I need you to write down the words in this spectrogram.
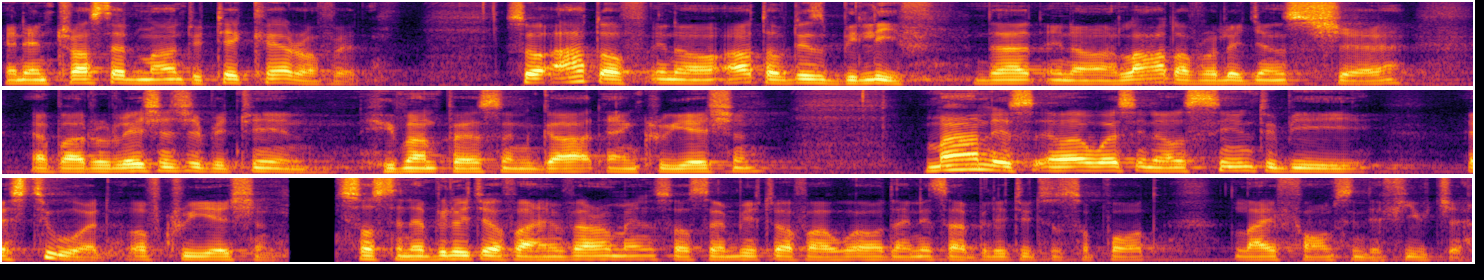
and entrusted man to take care of it. So out of, you know, out of this belief that you know, a lot of religions share about relationship between human person, God, and creation, man is always you know, seen to be a steward of creation sustainability of our environment, sustainability of our world, and its ability to support life forms in the future.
